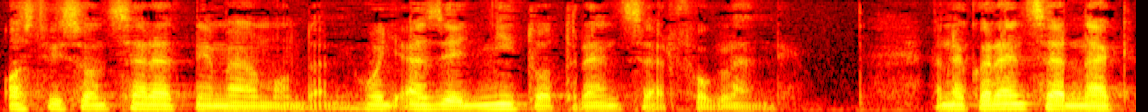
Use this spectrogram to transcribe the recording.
Azt viszont szeretném elmondani, hogy ez egy nyitott rendszer fog lenni. Ennek a rendszernek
